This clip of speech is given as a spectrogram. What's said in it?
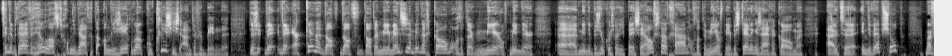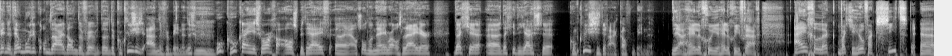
vinden bedrijven het heel lastig om die data te analyseren, om er ook conclusies aan te verbinden. Dus we, we erkennen dat, dat, dat er meer mensen zijn binnengekomen, of dat er meer of minder, uh, minder bezoekers door die PC Hoofdstraat gaan, of dat er meer of meer bestellingen zijn gekomen uit uh, in de webshop. Maar vinden het heel moeilijk om daar dan de, de, de conclusies aan te verbinden. Dus mm. hoe, hoe kan je zorgen als bedrijf, uh, als ondernemer, als leider, dat je, dat je de juiste conclusies eraan kan verbinden? Ja, hele goede, hele goede vraag. Eigenlijk, wat je heel vaak ziet, uh,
